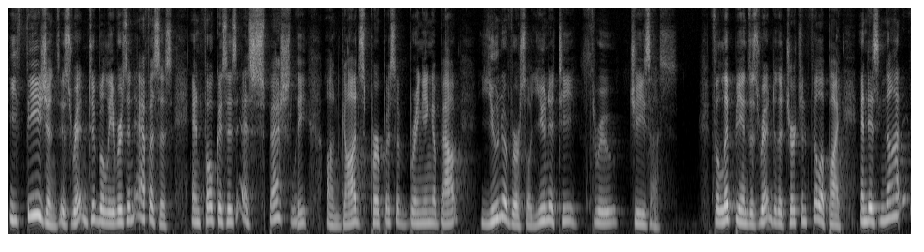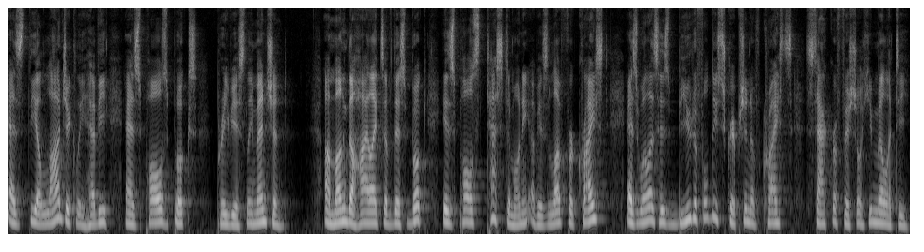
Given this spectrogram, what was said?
Ephesians is written to believers in Ephesus and focuses especially on God's purpose of bringing about universal unity through Jesus. Philippians is written to the church in Philippi and is not as theologically heavy as Paul's books previously mentioned. Among the highlights of this book is Paul's testimony of his love for Christ, as well as his beautiful description of Christ's sacrificial humility,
